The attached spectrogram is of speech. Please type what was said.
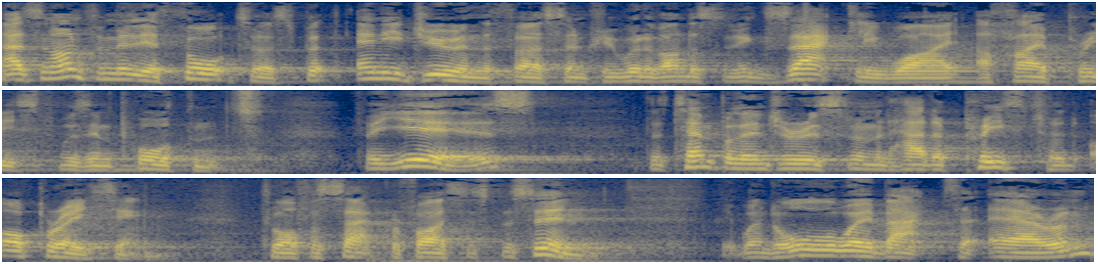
Now, it's an unfamiliar thought to us, but any Jew in the first century would have understood exactly why a high priest was important. For years, the temple in Jerusalem had had a priesthood operating to offer sacrifices for sin. It went all the way back to Aaron,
